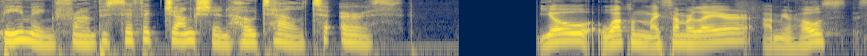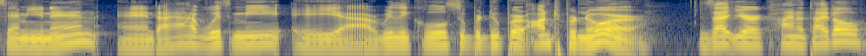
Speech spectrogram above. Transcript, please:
beaming from Pacific Junction Hotel to Earth. Yo, welcome to my summer lair. I'm your host, Sammy Younan, and I have with me a uh, really cool, super duper entrepreneur. Is that your kind of title?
